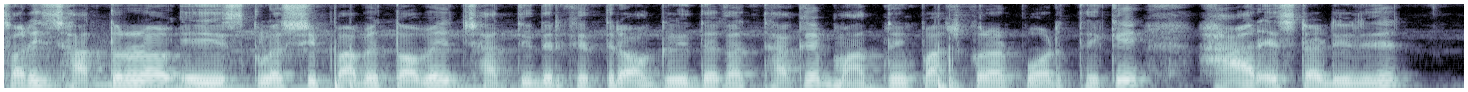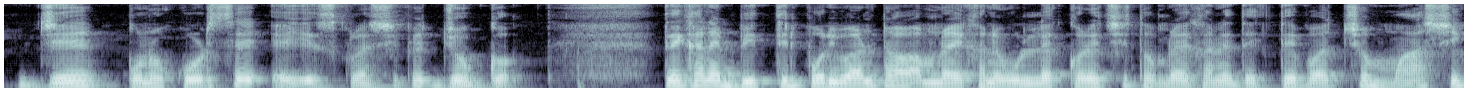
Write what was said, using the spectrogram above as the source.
সরি ছাত্ররাও এই স্কলারশিপ পাবে। তবে ছাত্রীদের ক্ষেত্রে অগ্রাধিকার থাকে। মাধ্যমিক পাশ করার পর থেকে হায়ার স্টাডিজের যে কোনো কোর্সে এই স্কলারশিপের যোগ্য। তো এখানে বৃত্তির পরিমাণটাও আমরা এখানে উল্লেখ করেছি। তোমরা এখানে দেখতে পাচ্ছ মাসিক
